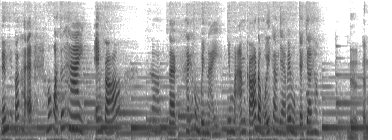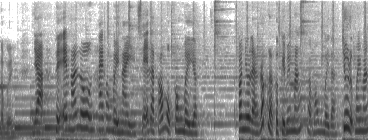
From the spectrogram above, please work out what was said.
Nếu như có thể Món quà thứ hai em có là, hai cái phong bì này Nhưng mà anh có đồng ý tham gia với một trò chơi không? được anh đồng ý Dạ, thì em nói luôn, hai phong bì này sẽ là có một phong bì à, coi như là rất là cực kỳ may mắn và phong bì là chưa được may mắn.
